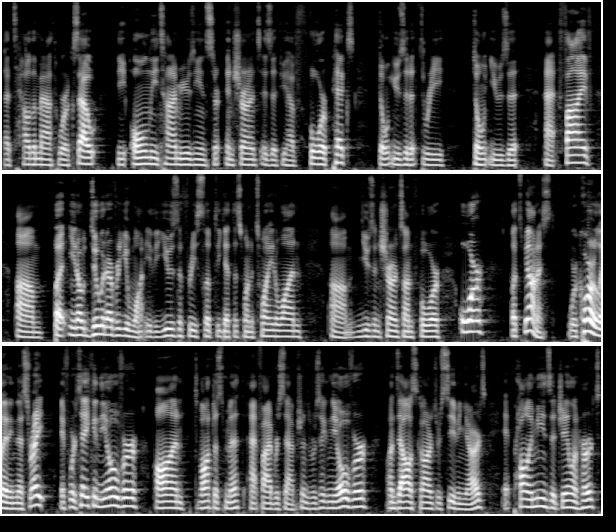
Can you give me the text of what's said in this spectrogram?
That's how the math works out. The only time you're using insur- insurance is if you have four picks. Don't use it at three. Don't use it at five. Um, but you know, do whatever you want. Either use the free slip to get this one to twenty to one. Um, use insurance on four, or let's be honest, we're correlating this, right? If we're taking the over on Devonta Smith at five receptions, we're taking the over on Dallas Goedert's receiving yards. It probably means that Jalen Hurts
